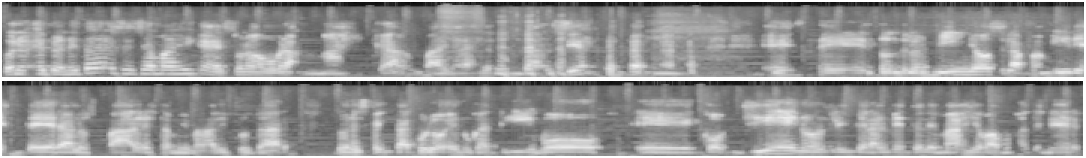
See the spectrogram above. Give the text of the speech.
Bueno, El planeta de la ciencia mágica es una obra mágica, valga la redundancia. este, donde los niños, la familia entera, los padres también van a disfrutar de un espectáculo educativo eh, lleno literalmente de magia. Vamos a tener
